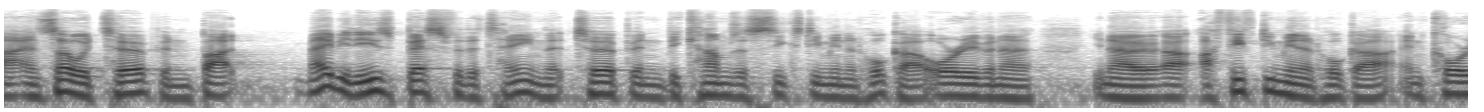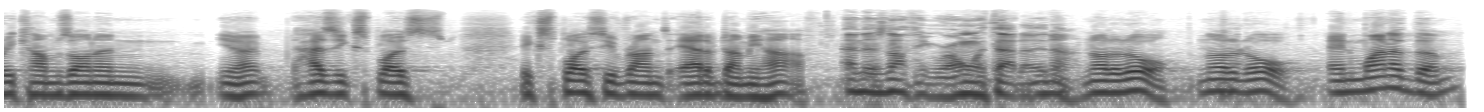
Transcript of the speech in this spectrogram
uh, and so would Turpin. But maybe it is best for the team that Turpin becomes a 60 minute hooker or even a you know a- a 50 minute hooker, and Corey comes on and you know has explosive explosive runs out of dummy half. And there's nothing wrong with that either. No, not at all. Not at all. And one of them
